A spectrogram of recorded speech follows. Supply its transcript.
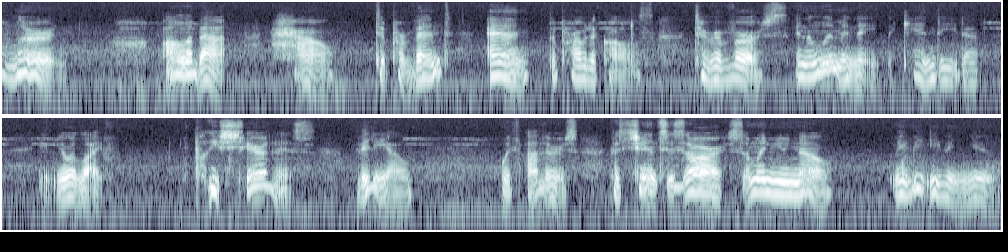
Learn all about how to prevent and the protocols to reverse and eliminate the Candida in your life. Please share this video with others because chances are someone you know, maybe even you,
